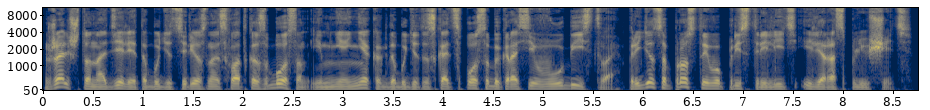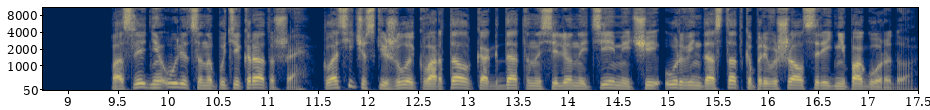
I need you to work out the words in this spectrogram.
Жаль, что на деле это будет серьезная схватка с боссом, и мне некогда будет искать способы красивого убийства. Придется просто его пристрелить или расплющить. Последняя улица на пути к ратуше. Классический жилой квартал, когда-то населенный теми, чей уровень достатка превышал средний по городу.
